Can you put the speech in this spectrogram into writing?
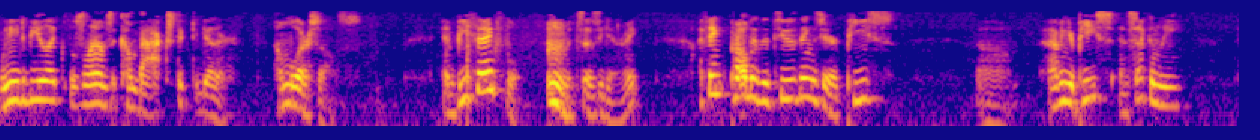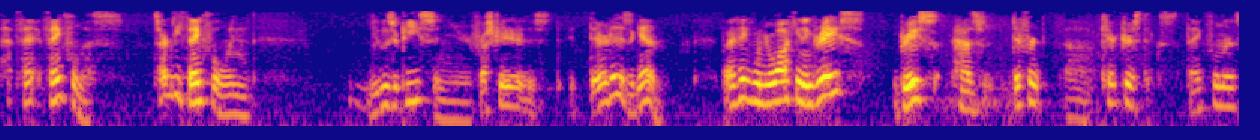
we need to be like those lambs that come back, stick together, humble ourselves, and be thankful. it says again, right? I think probably the two things here: peace, uh, having your peace, and secondly, th- thankfulness. It's hard to be thankful when you lose your peace and you're frustrated. It, there it is again. But I think when you're walking in grace, grace has different uh, characteristics. Thankfulness,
